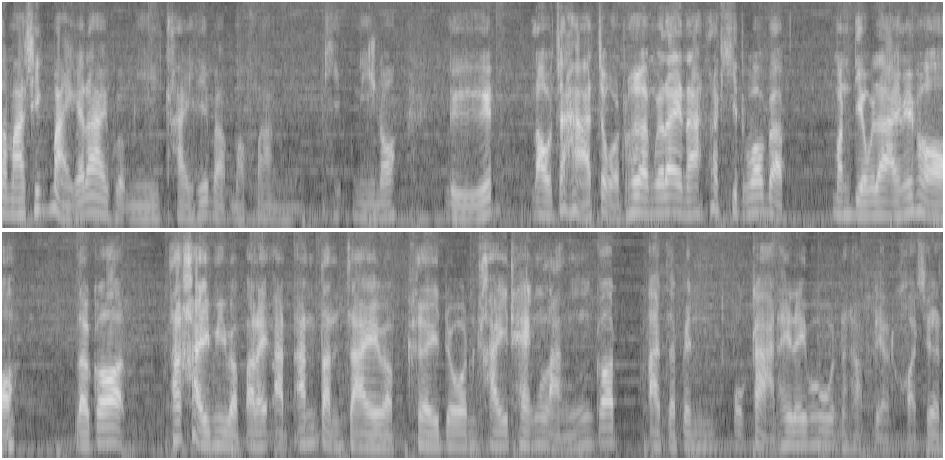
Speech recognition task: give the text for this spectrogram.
สมาชิกใหม่ก็ได้เผื่อมีใครที่แบบมาฟังคลิปนี้เนาะหรือเราจะหาโจทย์เพิ่มก็ได้นะ ถ้าคิดว่าแบบมันเดียวดายไม่พอ แล้วก็ถ้าใครมีแบบอะไรอัดอั้นตันใจแบบเคยโดนใครแทงหลังก็อาจจะเป็นโอกาสให้ได้พูดนะครับ เดี๋ยวขอเชิญ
